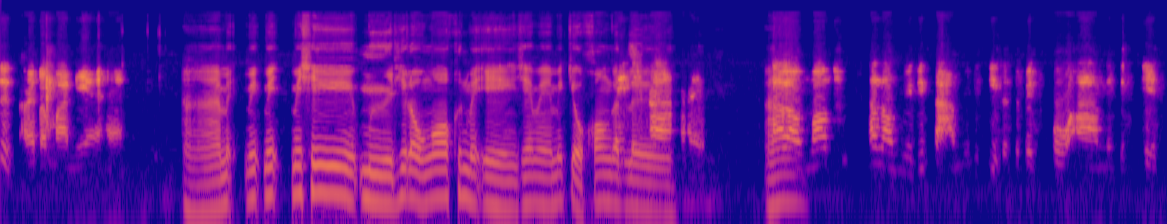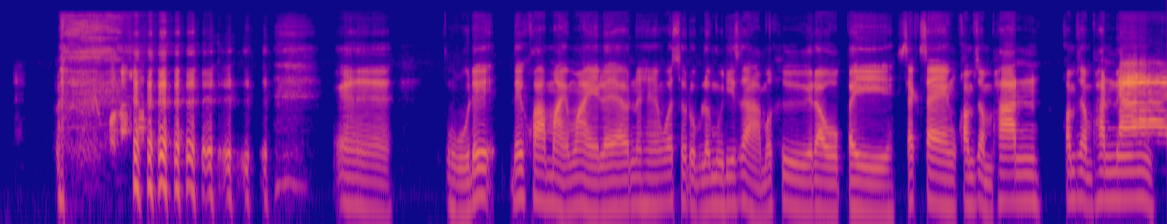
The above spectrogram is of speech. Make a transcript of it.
สึกอะไรประมาณเนี้ยฮะอ่าไม่ไม่ไม่ไม่ใช่มือที่เรางอกขึ้นมาเองใช่ไหมไม่เกี่ยวข้องกันเลยไม่ใช่อ่าถ้าเรามอบถ้าเรามือที่สามมือที่สี่เราจะเป็น Four Arms ใน Ben 10 นะคนละครับเออ โอ้โหได้ ได้ความหมายใหม่แล้วนะฮะว่า สรุปแล้วมือที่สามก็คือเราไปแทรกแซงความสัมพันธ์ ความสัมพันธ์หนึ่งใช่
